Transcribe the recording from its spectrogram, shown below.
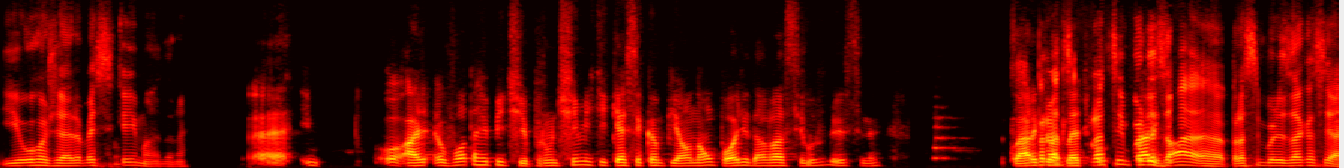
e o Rogério vai se queimando, né? É, eu volto a repetir, por um time que quer ser campeão não pode dar vacilos desse, né? Claro pra, que o Atlético para simbolizar, claro que... para simbolizar que assim, a,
